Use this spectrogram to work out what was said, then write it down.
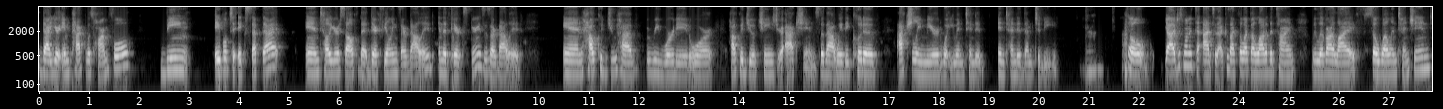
that your impact was harmful being able to accept that and tell yourself that their feelings are valid and that their experiences are valid. And how could you have reworded or how could you have changed your actions so that way they could have actually mirrored what you intended intended them to be? Yeah. so yeah i just wanted to add to that because i feel like a lot of the time we live our life so well intentioned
